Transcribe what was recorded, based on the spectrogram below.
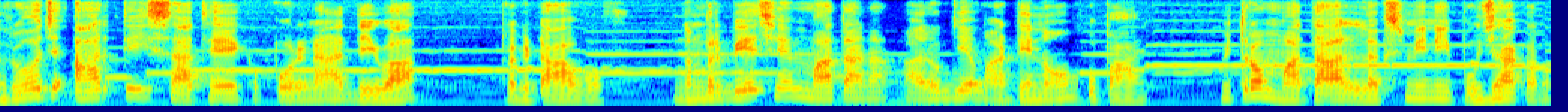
રોજ આરતી સાથે કપૂરના દીવા પ્રગટાવો. નંબર બે છે માતાના આરોગ્ય માટેનો ઉપાય. મિત્રો, માતા લક્ષ્મીની પૂજા કરો.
